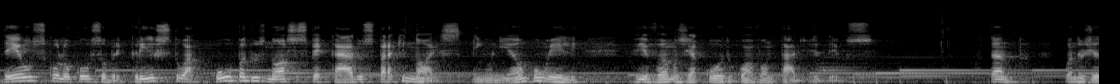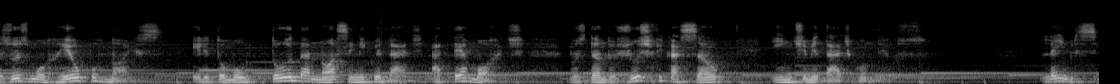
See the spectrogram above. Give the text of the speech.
Deus colocou sobre Cristo a culpa dos nossos pecados para que nós, em união com ele, vivamos de acordo com a vontade de Deus. Portanto, quando Jesus morreu por nós, ele tomou toda a nossa iniquidade até a morte, nos dando justificação e intimidade com Deus. Lembre-se,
